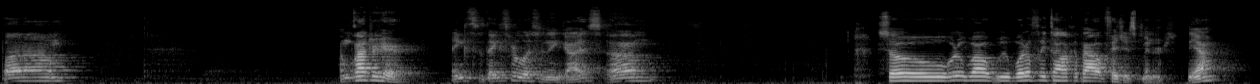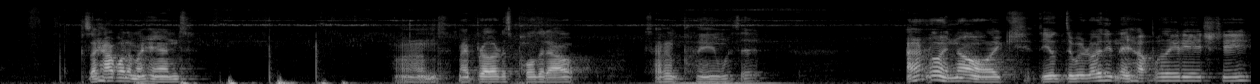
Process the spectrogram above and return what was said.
But um I'm glad you're here. Thanks, thanks for listening, guys. Um, so what about we? What if we talk about fidget spinners? Yeah, because I have one in my hand, and my brother just pulled it out. So I've been playing with it. I don't really know. Like, do, do we really think they help with ADHD?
